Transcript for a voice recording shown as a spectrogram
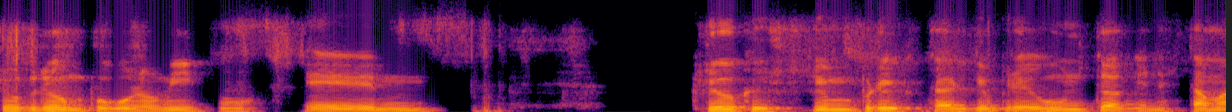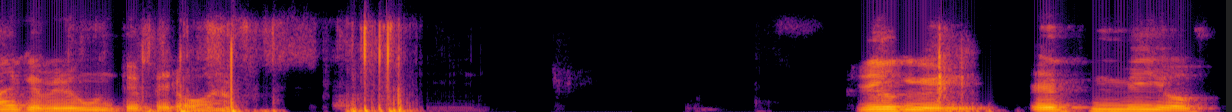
Yo creo un poco lo mismo. Em, creo que siempre está el que pregunta, que no está mal que pregunte, pero bueno. Creo que es medio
